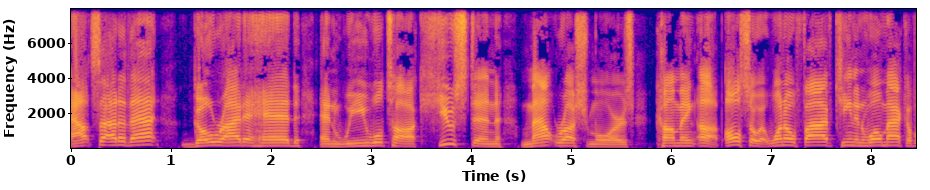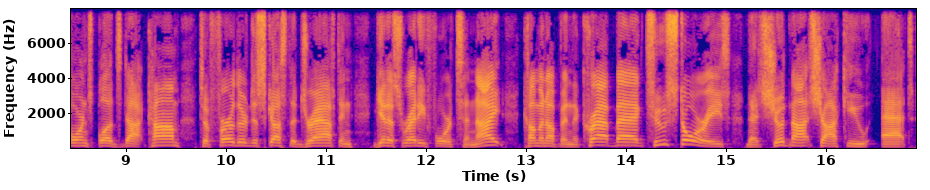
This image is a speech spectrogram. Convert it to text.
Outside of that, go right ahead, and we will talk Houston Mount Rushmores coming up. Also at 105, Keenan Womack of OrangeBloods.com to further discuss the draft and get us ready for tonight. Coming up in the crap bag, two stories that should not shock you at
